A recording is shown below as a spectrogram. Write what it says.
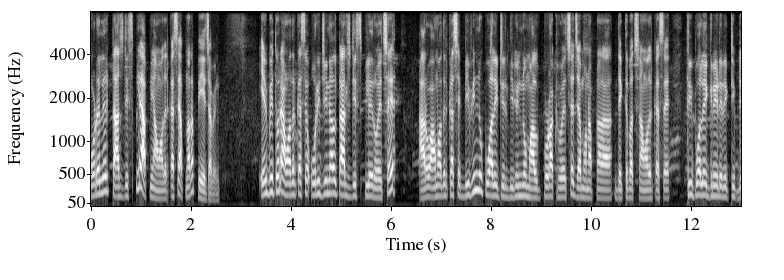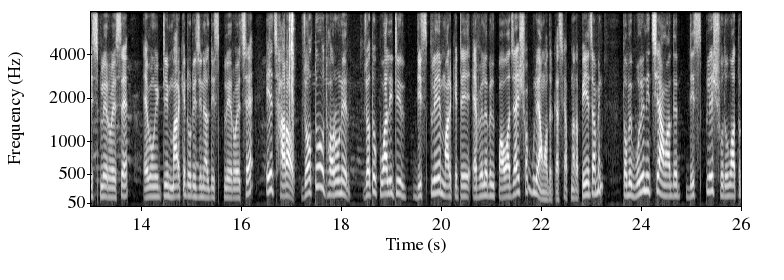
মডেলের টাচ ডিসপ্লে আপনি আমাদের কাছে আপনারা পেয়ে যাবেন। এর ভিতরে আমাদের কাছে অরিজিনাল টাচ ডিসপ্লে রয়েছে। আরও আমাদের কাছে বিভিন্ন কোয়ালিটির বিভিন্ন মাল প্রোডাক্ট রয়েছে। যেমন আপনারা দেখতে পাচ্ছেন আমাদের কাছে ত্রিপল এ গ্রেডের একটি ডিসপ্লে রয়েছে এবং একটি মার্কেট অরিজিনাল ডিসপ্লে রয়েছে। এছাড়াও যত ধরনের, যত কোয়ালিটির ডিসপ্লে মার্কেটে অ্যাভেলেবেল পাওয়া যায় সবগুলি আমাদের কাছে আপনারা পেয়ে যাবেন। তবে বলে নিচ্ছি, আমাদের ডিসপ্লে শুধুমাত্র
